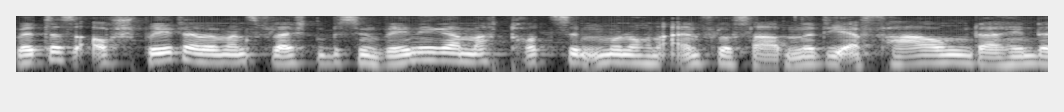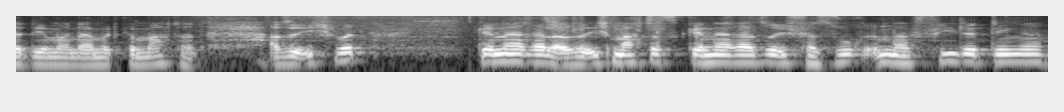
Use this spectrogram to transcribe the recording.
wird das auch später, wenn man es vielleicht ein bisschen weniger macht, trotzdem immer noch einen Einfluss haben. Ne? Die Erfahrung dahinter, die man damit gemacht hat. Also ich würde generell, also ich mache das generell so, ich versuche immer viele Dinge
